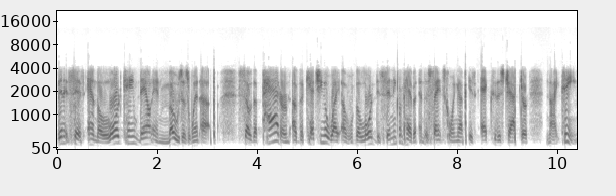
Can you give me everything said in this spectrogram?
Then it says, and the Lord came down and Moses went up. So the pattern of the catching away of the Lord descending from heaven and the saints going up is Exodus Exodus chapter 19.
